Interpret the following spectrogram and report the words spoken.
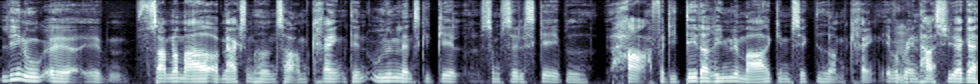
Lige nu øh, øh, samler meget opmærksomheden sig omkring den udenlandske gæld, som selskabet har, fordi det er der rimelig meget gennemsigtighed omkring. Evergrande mm. har cirka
